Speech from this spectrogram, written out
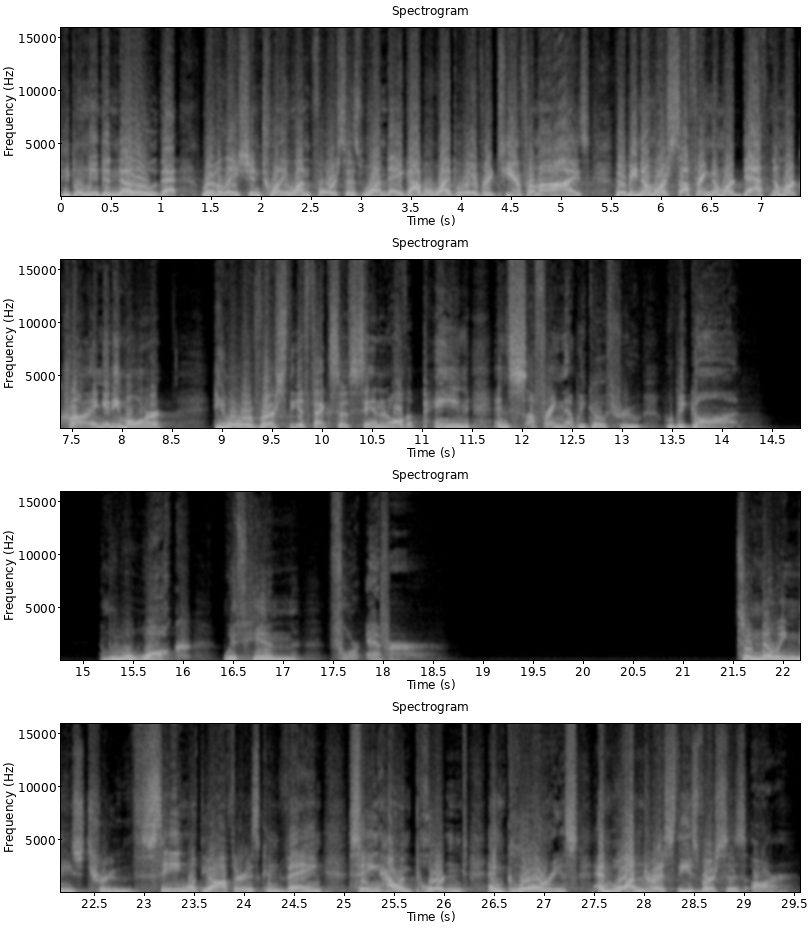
People need to know that Revelation 21 4 says one day God will wipe away every tear from our eyes. There will be no more suffering, no more death, no more crying anymore. He will reverse the effects of sin, and all the pain and suffering that we go through will be gone. And we will walk with Him forever. So, knowing these truths, seeing what the author is conveying, seeing how important and glorious and wondrous these verses are,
